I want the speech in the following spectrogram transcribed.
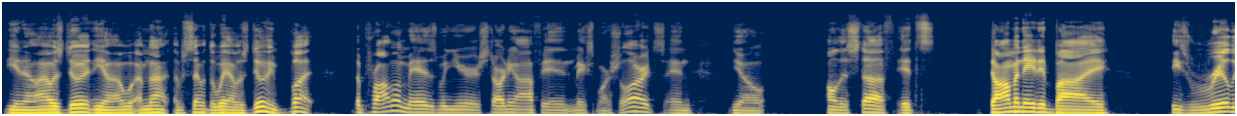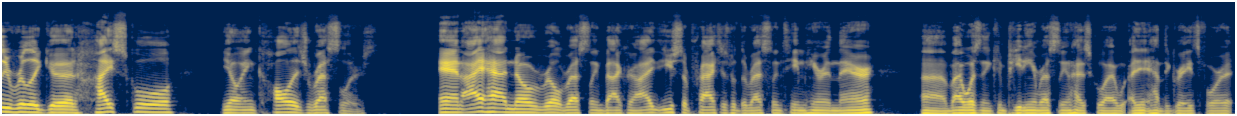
You know, I was doing. You know, I'm not upset with the way I was doing, but the problem is when you're starting off in mixed martial arts and you know all this stuff, it's dominated by these really really good high school, you know, and college wrestlers. And I had no real wrestling background. I used to practice with the wrestling team here and there uh, but I wasn't competing in wrestling in high school. I, I didn't have the grades for it,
